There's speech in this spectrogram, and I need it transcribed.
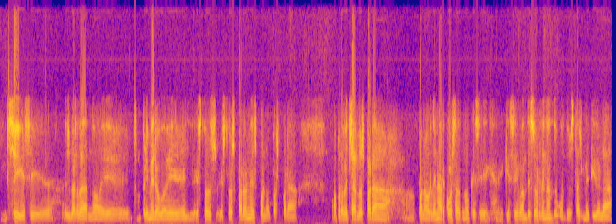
Sí, sí, es verdad, ¿no? Eh, primero, eh, estos, estos parones, bueno, pues para aprovecharlos para, para ordenar cosas ¿no? que, se, que se van desordenando cuando estás metido en la,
